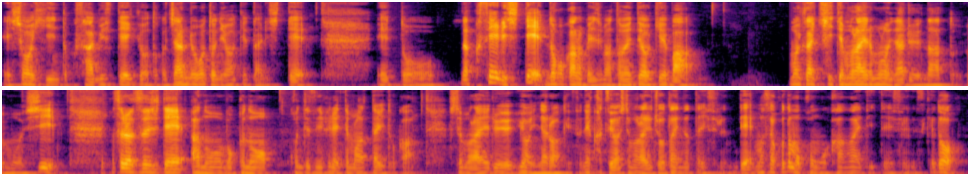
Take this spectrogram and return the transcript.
え商品とかサービス提供とかジャンルごとに分けたりして、えっと、なんか整理してどこかのページまとめておけば、もう一回聞いてもらえるものになるなと思うし、それを通じて、あの、僕のコンテンツに触れてもらったりとかしてもらえるようになるわけですよね。活用してもらえる状態になったりするんで、まあそういうことも今後考えていったりするんですけど、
